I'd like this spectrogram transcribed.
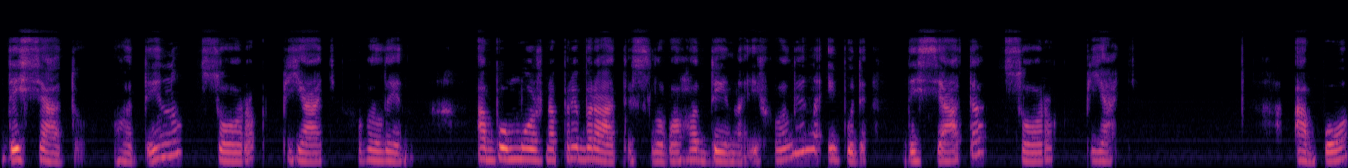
10 годину 45 хвилин або можна прибрати слово година і хвилина, і буде 10.45. Або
